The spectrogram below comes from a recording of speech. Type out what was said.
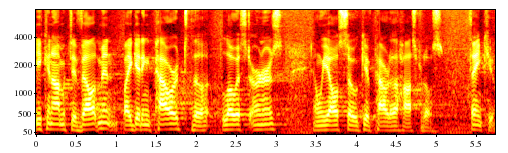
economic development by getting power to the lowest earners, and we also give power to the hospitals. Thank you.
